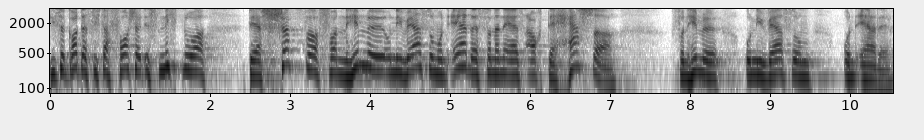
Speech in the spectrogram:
dieser Gott, der sich da vorstellt, ist nicht nur der Schöpfer von Himmel, Universum und Erde, sondern er ist auch der Herrscher von Himmel, Universum und Erde.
